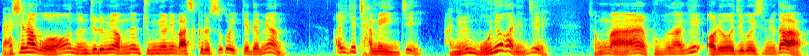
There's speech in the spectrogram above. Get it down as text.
날씬하고 눈주름이 없는 중년이 마스크를 쓰고 있게 되면 아 이게 자매인지 아니면 모녀간인지 정말 구분하기 어려워지고 있습니다.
